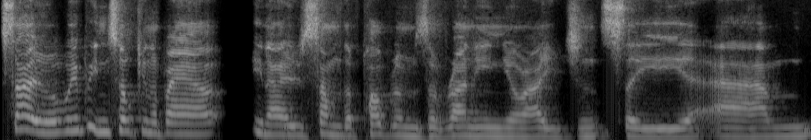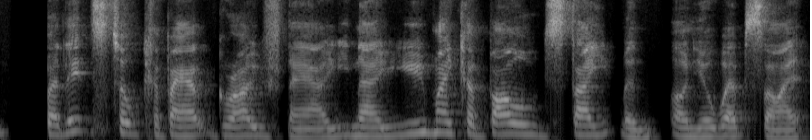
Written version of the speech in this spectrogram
So we've been talking about you know, some of the problems of running your agency. Um, but let's talk about growth now. You know, you make a bold statement on your website.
